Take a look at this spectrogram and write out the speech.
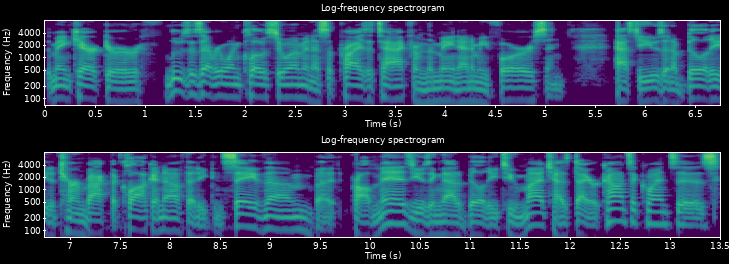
The main character loses everyone close to him in a surprise attack from the main enemy force and has to use an ability to turn back the clock enough that he can save them. But problem is, using that ability too much has dire consequences.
